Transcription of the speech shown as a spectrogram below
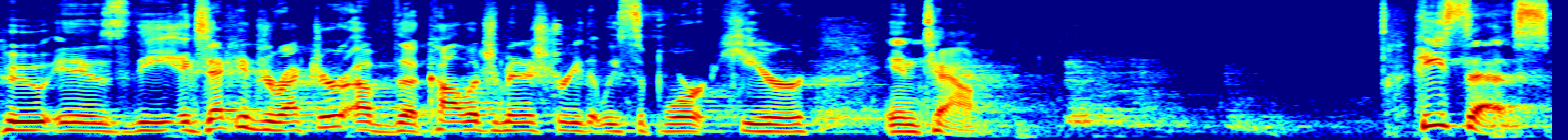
who is the executive director of the college ministry that we support here in town. He says,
